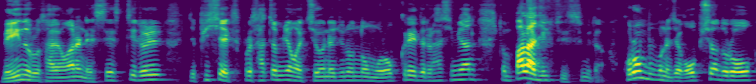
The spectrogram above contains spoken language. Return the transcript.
메인으로 사용하는 SSD를 이제 PCI Express 4.0을 지원해 주는 놈으로 업그레이드를 하시면 좀 빨라질 수 있습니다. 그런 부분은 제가 옵션으로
